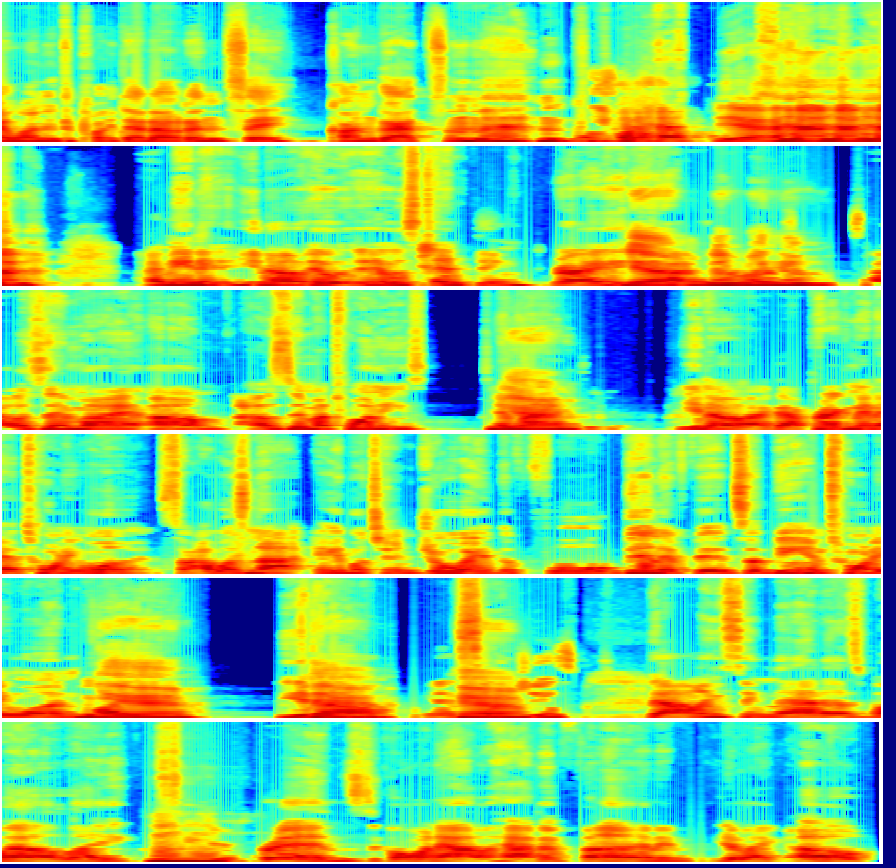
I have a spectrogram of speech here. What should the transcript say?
I wanted to point that out and say, congrats on that. yeah. I mean, it, you know, it, it was tempting, right? yeah. I, I was, yeah. I was in my um, I was in my twenties, and Yeah. you, you know, I got pregnant at 21, so I was not able to enjoy the full benefits of being 21. Like, Yeah. You know, Yeah. and Yeah. so just balancing that as well, like see Mhm. your friends going out having fun, and you're like, oh.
